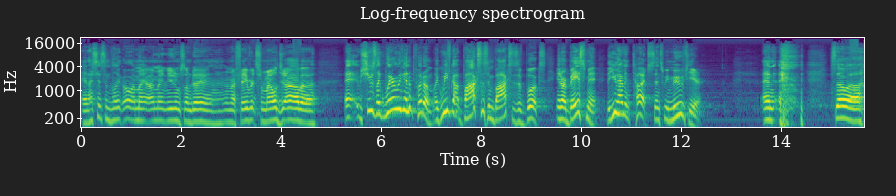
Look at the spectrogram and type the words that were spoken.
and I said something like, oh, I might I might need them someday. They're my favorites from my old job. Uh, she was like, Where are we going to put them? Like, we've got boxes and boxes of books in our basement that you haven't touched since we moved here. And so uh,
